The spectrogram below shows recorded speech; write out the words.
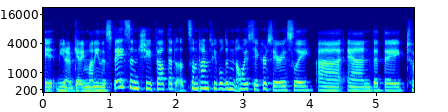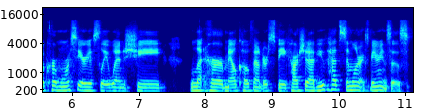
it, you know, getting money in the space. And she felt that sometimes people didn't always take her seriously, uh, and that they took her more seriously when she let her male co-founder speak. Harshita, have you had similar experiences?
